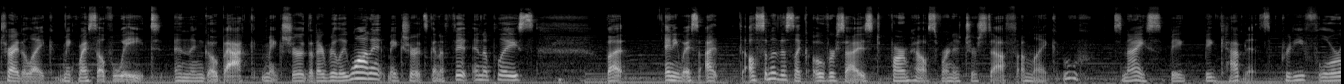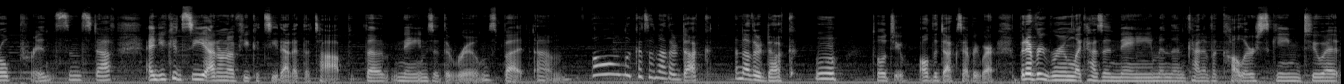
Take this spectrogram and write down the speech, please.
try to like make myself wait and then go back, make sure that I really want it, make sure it's going to fit in a place. But anyways, I some of this like oversized farmhouse furniture stuff, I'm like, ooh, it's nice. Big big cabinets, pretty floral prints and stuff. And you can see, I don't know if you could see that at the top, the names of the rooms, but um oh, look, it's another duck. Another duck. Ooh Told you, all the ducks everywhere. But every room like has a name and then kind of a color scheme to it.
